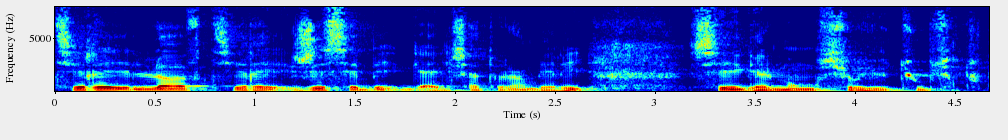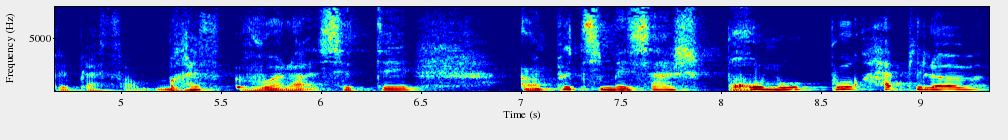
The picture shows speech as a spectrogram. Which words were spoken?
happy-love-gcb, Gaël Châtelain-Berry. C'est également sur YouTube, sur toutes les plateformes. Bref, voilà, c'était un petit message promo pour Happy Love.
